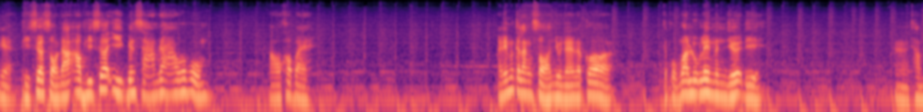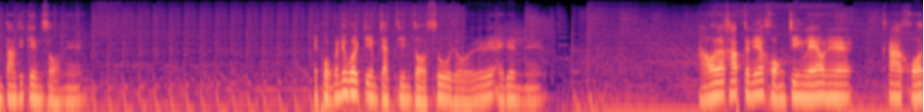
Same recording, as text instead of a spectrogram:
เนี่ยผีเสื้อสองดาวเอาผีเสื้ออีกเป็นสามดาวครับผม เอาเข้าไป อันนี้มันกำลังสอนอยู่นะแล้วก็ แต่ผมว่าลูกเล่นมันเยอะดีอ่าทำตามที่เกมสอนนะไอผมก็นึกว่าเกมจัดทีมต่อสู้โถยไอเดนนะเอาแล้วครับตอนนี้ของจริงแล้วนะฮะค่าคอส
